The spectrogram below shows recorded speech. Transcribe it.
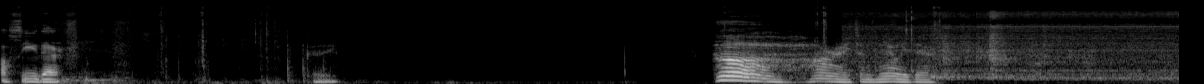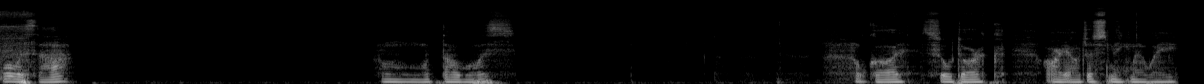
I'll see you there. Okay. Oh, all right, I'm nearly there. What was that? I don't know what that was. Oh god, it's so dark. Alright, I'll just make my way.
